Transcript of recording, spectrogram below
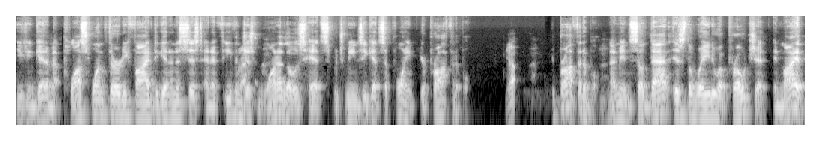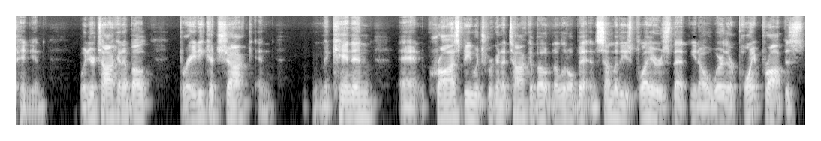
you can get him at plus 135 to get an assist. And if even right. just one of those hits, which means he gets a point, you're profitable. Yep. You're profitable. Mm-hmm. I mean, so that is the way to approach it, in my opinion, when you're talking about Brady Tkachuk and MacKinnon and Crosby, which we're going to talk about in a little bit, and some of these players that, you know, where their point prop is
